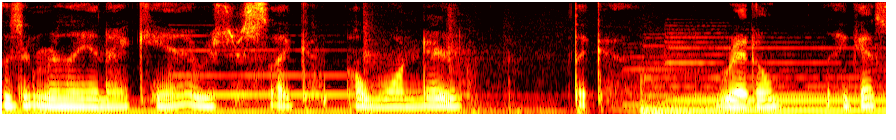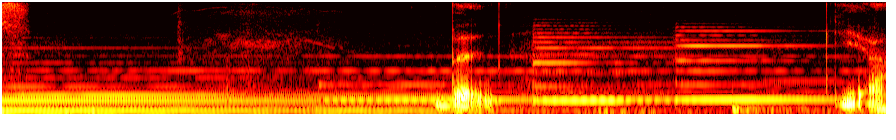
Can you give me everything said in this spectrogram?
wasn't really an I can't, it was just like a wonder, like a riddle, I guess. But yeah.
